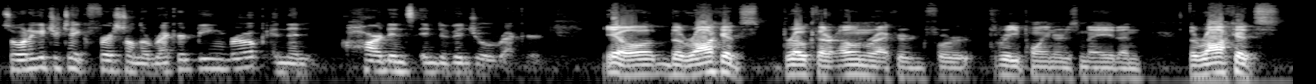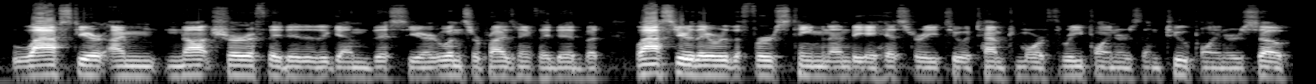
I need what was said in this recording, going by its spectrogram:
So I want to get your take first on the record being broke, and then Harden's individual record. Yeah, well, the Rockets broke their own record for three pointers made, and the Rockets last year, I'm not sure if they did it again this year. It wouldn't surprise me if they did, but last year they were the first team in NBA history to attempt more three pointers than two pointers. So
